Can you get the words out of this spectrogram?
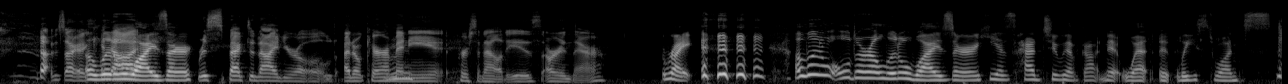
I'm sorry. I a little wiser. Respect a nine-year-old. I don't care how mm. many personalities are in there. Right. a little older, a little wiser. He has had to have gotten it wet at least once.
